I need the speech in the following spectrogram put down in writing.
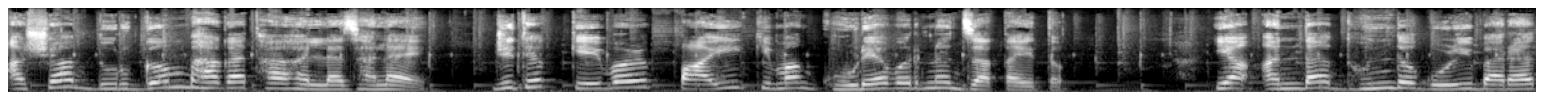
अशा दुर्गम भागात हा हल्ला झालाय जिथे केवळ पायी किंवा घोड्यावरनं जाता येतं. या अंदाधुंद गोळीबारात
